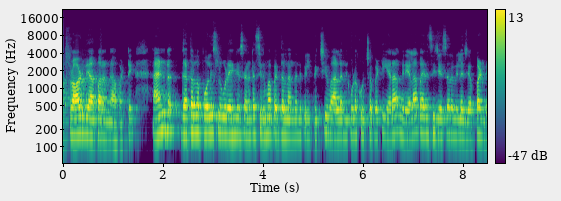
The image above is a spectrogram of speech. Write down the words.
ఫ్రాడ్ వ్యాపారం కాబట్టి. అండ్ గతంలో పోలీసులు కూడా ఏం చేశారంటే సినిమా పెద్దలను అందరినీ పిలిపించి వాళ్ళని కూడా కూర్చోబెట్టి ఎరా మీరు ఎలా పైరసీ చేశారో వీళ్ళకి చెప్పండి.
